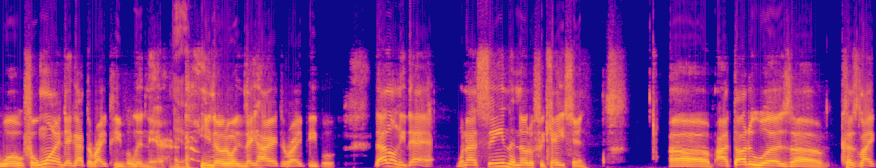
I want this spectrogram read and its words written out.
Well, for one, they got the right people in there. Yeah. you know, they hired the right people. Not only that, when I seen the notification, um, I thought it was because, like,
